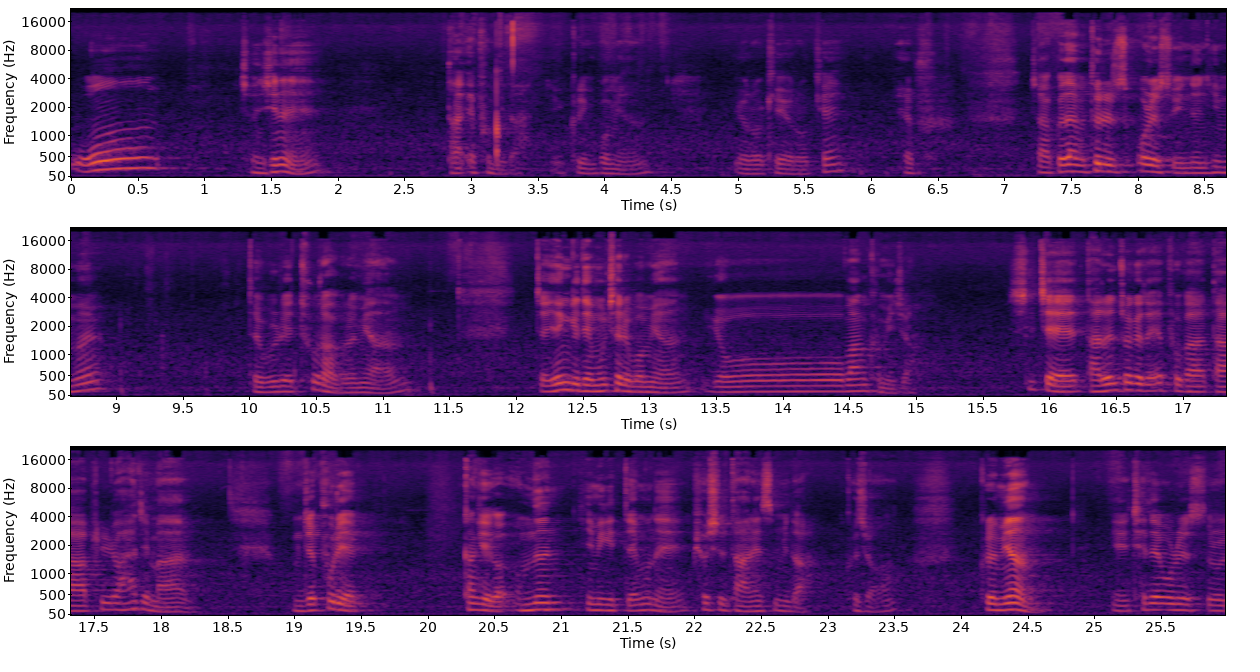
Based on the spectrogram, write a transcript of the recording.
온 전신에 다 F입니다. 이 그림 보면 요렇게 요렇게 F. 자, 그 다음에 들을 수, 올릴 수 있는 힘을 W2라 그러면 자, 연결된 물체를 보면 요만큼이죠. 실제 다른 쪽에도 F가 다 필요하지만 문제풀이에 관계가 없는 힘이기 때문에 표시를 다 안 했습니다. 그죠? 그러면 이 최대 올릴 수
